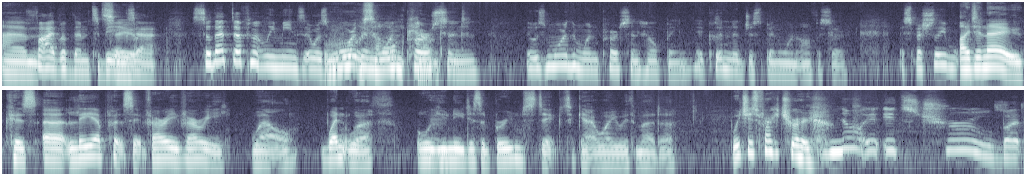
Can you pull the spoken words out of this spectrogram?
Um, Five of them to be so- exact. So that definitely means there was more Ooh, than one person. counted. There was more than one person helping. It couldn't have just been one officer. Especially I don't know because uh, Leah puts it very, very well. Wentworth, all Hmm. you need is a broomstick to get away with murder, which is very true. no, it, it's true, but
